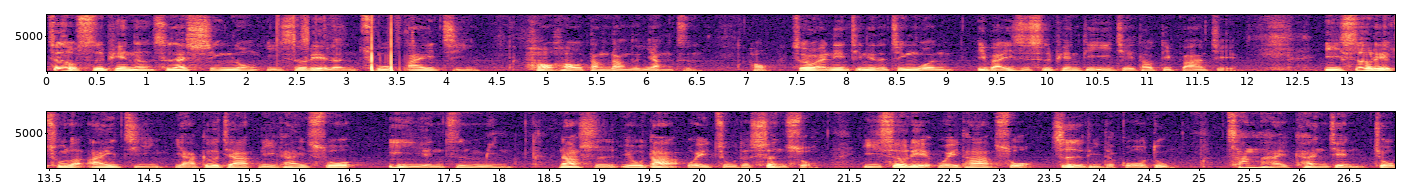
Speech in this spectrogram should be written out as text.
这首诗篇呢，是在形容以色列人出埃及浩浩荡荡的样子。好，所以我来念今天的经文：一百一十四篇第一节到第八节。以色列出了埃及，雅各家离开说异言之民。那时犹大为主的圣所。以色列为他所治理的国度，沧海看见就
